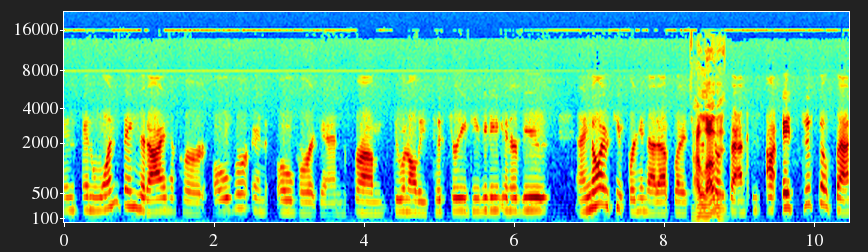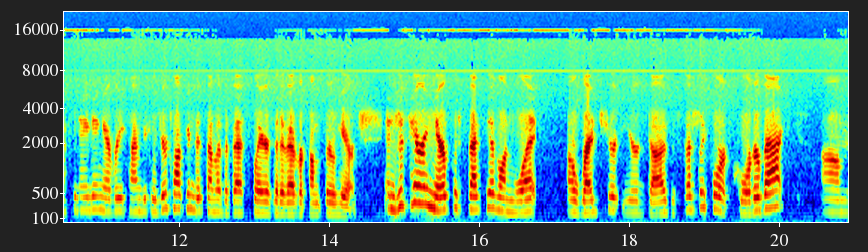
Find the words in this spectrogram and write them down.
and and one thing that I have heard over and over again from doing all these history DVD interviews, and I know I keep bringing that up, but it's I love so it. Fasc- uh, it's just so fascinating every time because you're talking to some of the best players that have ever come through here, and just hearing their perspective on what a redshirt year does, especially for a quarterback. Um,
